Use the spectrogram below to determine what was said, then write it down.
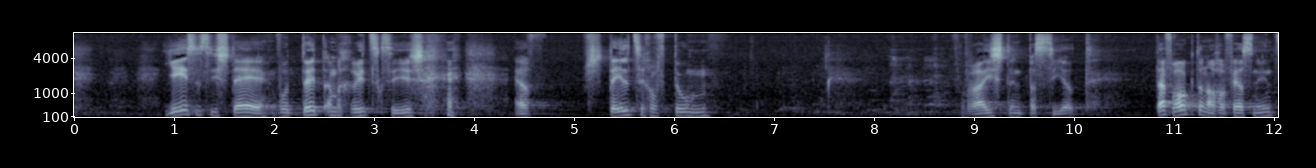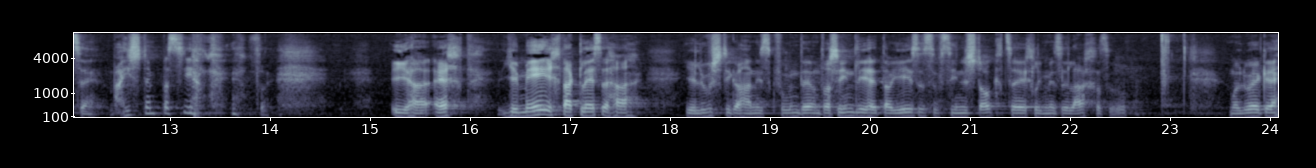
Jesus ist der, der dort am Kreuz war. Er stellt sich auf dumm. Was ist denn passiert? Da fragt er nachher, Vers 19, was ist denn passiert? Ich habe echt, je mehr ich da gelesen habe, je lustiger habe ich es gefunden. Und wahrscheinlich hat auch Jesus auf seinen Stockzehen ein bisschen lachen so Mal schauen,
